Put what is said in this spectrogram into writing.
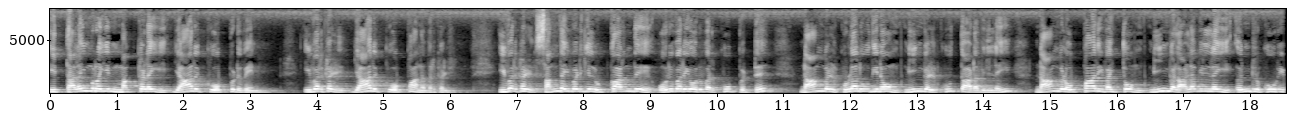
இத்தலைமுறையின் மக்களை யாருக்கு ஒப்பிடுவேன்? இவர்கள் யாருக்கு ஒப்பானவர்கள்? இவர்கள் சந்தை வழியில் உட்கார்ந்து ஒருவரை ஒருவர் கூப்பிட்டு நாங்கள் குழலூதினோம் நீங்கள் கூத்தாடவில்லை நாங்கள் ஒப்பாரி வைத்தோம் நீங்கள் அளவில்லை என்று கூறி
